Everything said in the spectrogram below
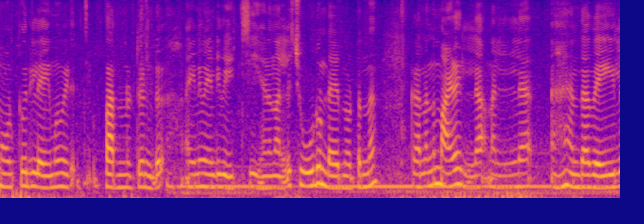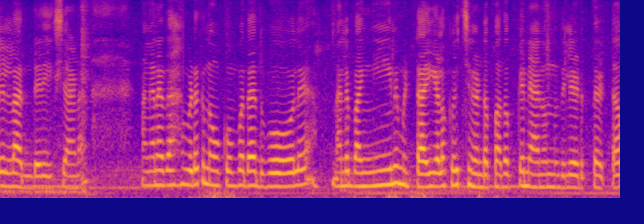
മോൾക്ക് ഒരു ലൈമ് പറഞ്ഞിട്ടുണ്ട്. അതിന് വേണ്ടി വെയിറ്റ് ചെയ്യണം. നല്ല ചൂടുണ്ടായിരുന്നു കേട്ടെന്ന് കാരണം ഇന്ന് മഴയില്ല. നല്ല എന്താ വെയിലുള്ള അന്തരീക്ഷമാണ്. അങ്ങനെ അതാ ഇവിടെ നോക്കുമ്പോൾ അതാ ഇതുപോലെ നല്ല ഭംഗിയിൽ മിഠായികളൊക്കെ വെച്ച് കണ്ടപ്പോൾ അതൊക്കെ ഞാനൊന്ന് ഇതിലെടുത്ത് കേട്ടോ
